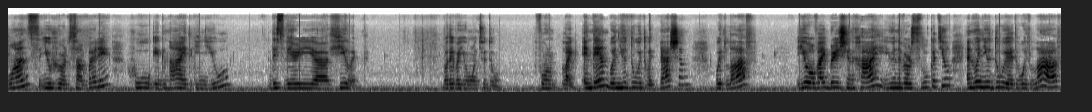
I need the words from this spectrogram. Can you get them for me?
once you heard somebody who ignite in you this very uh, feeling whatever you want to do for like and then when you do it with passion with love your vibration high universe look at you and when you do it with love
